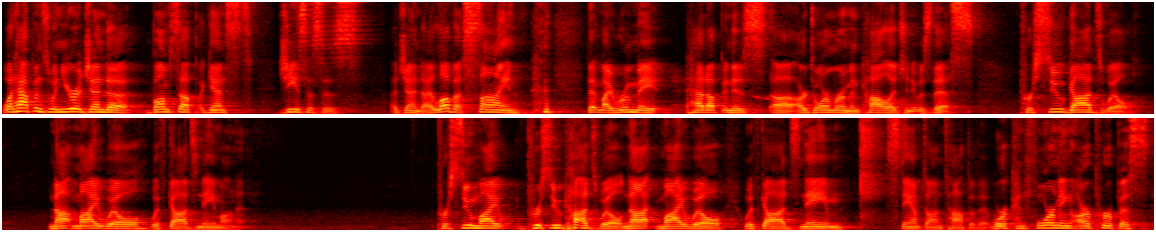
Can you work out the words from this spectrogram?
What happens when your agenda bumps up against Jesus' agenda? I love a sign that my roommate had up in his, uh, our dorm room in college, and it was this Pursue God's will, not my will with God's name on it. Pursue, my, pursue God's will, not my will with God's name stamped on top of it. We're conforming our purpose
